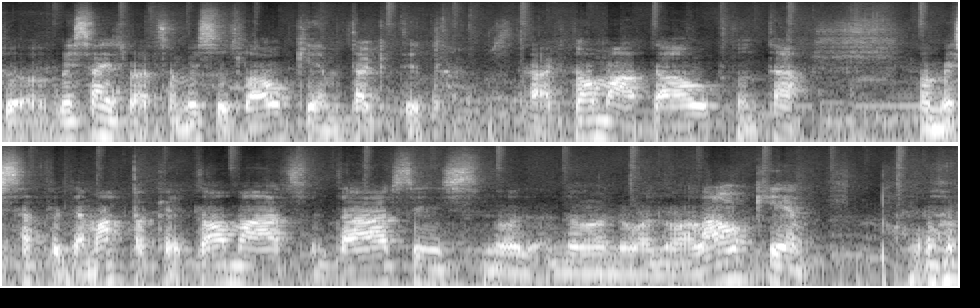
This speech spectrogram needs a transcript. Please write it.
to, mēs aizbraucam visus uz laukiem, tagad ir tā tomāta augt un tā. Un mēs atvedam atpakaļ tomātus un dārziņus no, no, no, no laukiem. Un,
